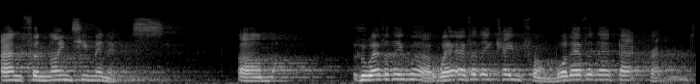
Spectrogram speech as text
And for 90 minutes, um, whoever they were, wherever they came from, whatever their background,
